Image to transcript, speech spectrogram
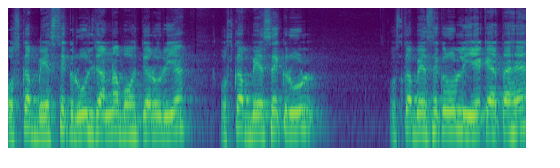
उसका बेसिक रूल जानना बहुत ज़रूरी है। उसका बेसिक रूल उसका बेसिक रूल ये कहता है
